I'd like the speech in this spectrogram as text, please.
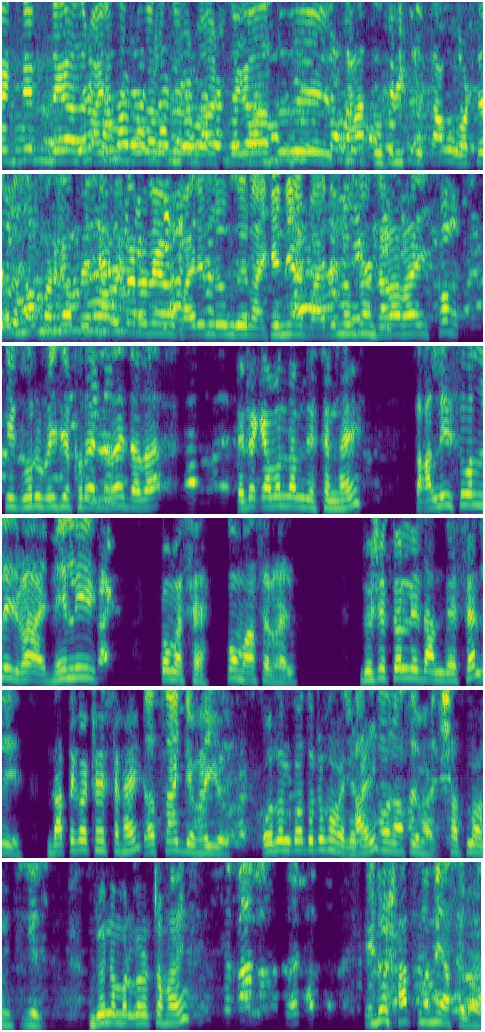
একদিন দেখা যায় বাইরে রমজানের মাস দেখা যাচ্ছে যে তাপ অতিরিক্ত তাপ পড়ছে তো তাপমাত্রা বেশি ওই কারণে বাইরের লোকজন আসেনি আর বাইরের লোকজন ছাড়া ভাই কি গরু বেশি ফুরাই যায় দাদা? এটা কেমন দাম দিয়েছেন ভাই? চাল্লিশ চল্লিশ ভাই নেলি কম আছে। কম আছে ভাই। দুশো চল্লিশ দাম দিয়েছেন। দাঁতে কয়টা হয়েছে ভাই? চারটে ভাই ওজন কতটুকু হবে ভাই? আছে ভাই। সাত মন। দুই নম্বর গরুটা হয় এটাও সাত মানে আছে ভাই।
